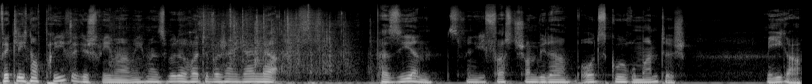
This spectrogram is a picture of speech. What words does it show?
wirklich noch Briefe geschrieben haben. Ich meine, es würde heute wahrscheinlich gar nicht mehr passieren. Das finde ich fast schon wieder oldschool romantisch. Mega.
